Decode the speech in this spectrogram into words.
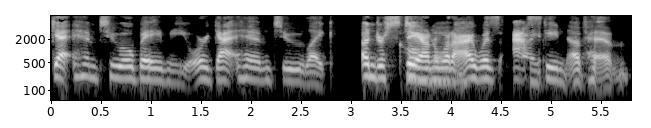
get him to obey me or get him to like understand Calm what down. I was asking of him.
